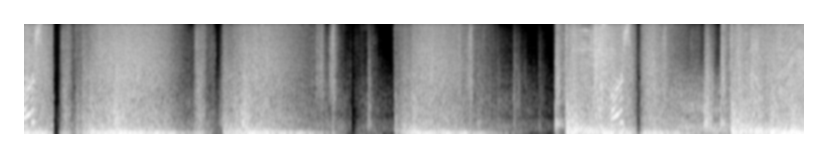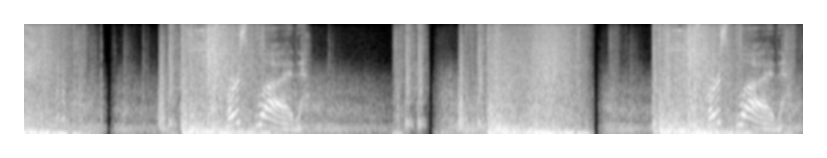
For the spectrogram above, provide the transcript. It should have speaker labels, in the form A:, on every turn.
A: First... First... First Blood. First Blood.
